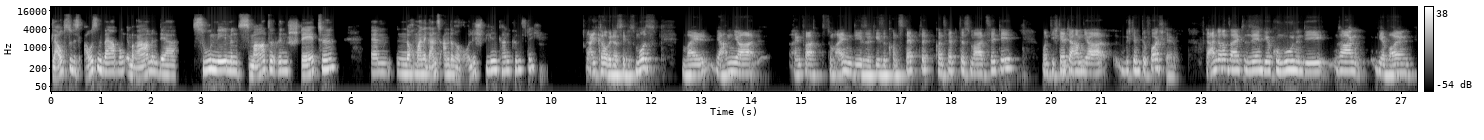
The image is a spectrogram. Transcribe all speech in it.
glaubst du, dass Außenwerbung im Rahmen der zunehmend smarteren Städte ähm, nochmal eine ganz andere Rolle spielen kann künftig? Ja, ich glaube, dass sie das muss, weil wir haben ja einfach zum einen diese, diese Konzepte, Konzepte Smart City und die Städte mhm. haben ja bestimmte Vorstellungen. Auf der anderen Seite sehen wir Kommunen, die sagen, wir wollen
